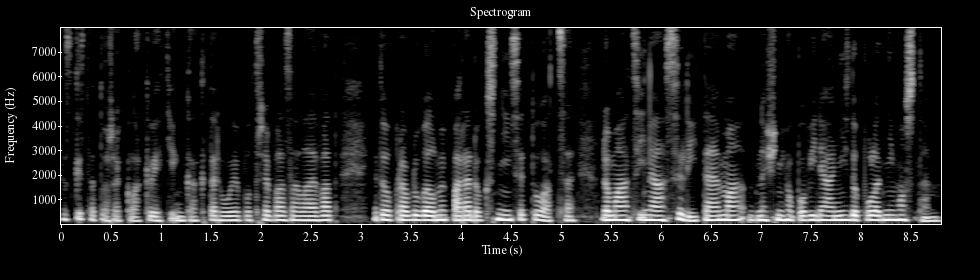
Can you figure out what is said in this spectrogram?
Hezky jste to řekla, květinka, kterou je potřeba zalévat. Je to opravdu velmi paradoxní situace. Domácí násilí, téma dnešního povídání s dopoledním hostem.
